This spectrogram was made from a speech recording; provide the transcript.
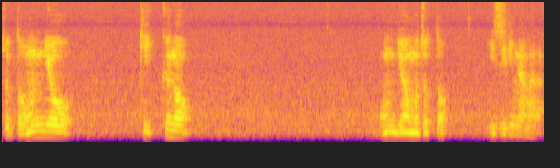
ちょっと音量キックの音量もちょっといじりながら。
